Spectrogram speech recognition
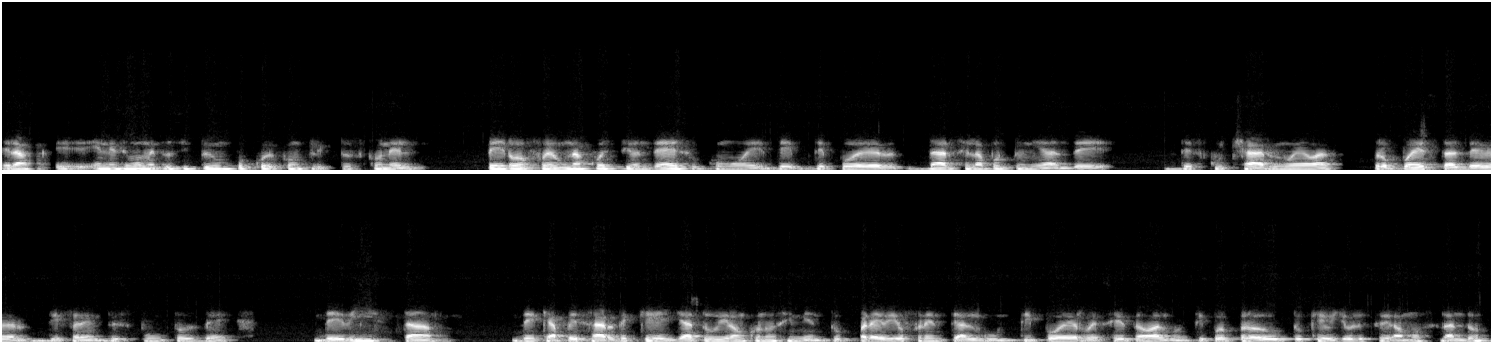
Era, eh, en ese momento sí tuve un poco de conflictos con él, pero fue una cuestión de eso, como de, de, de poder darse la oportunidad de, de escuchar nuevas propuestas, de ver diferentes puntos de, de vista, de que a pesar de que él ya tuviera un conocimiento previo frente a algún tipo de receta o algún tipo de producto que yo le estuviera mostrando,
